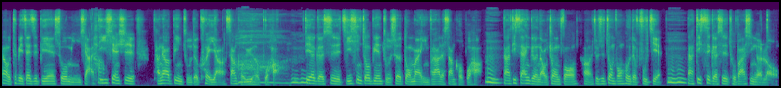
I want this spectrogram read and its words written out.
那我特别在这边说明一下，第一线是糖尿病足的溃疡，伤口愈合不好；哦嗯、第二个是急性周边阻塞动脉引发的伤口不好。嗯，那第三个脑中风啊，就是中风后的复健。嗯嗯，那第四个是突发性耳聋。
